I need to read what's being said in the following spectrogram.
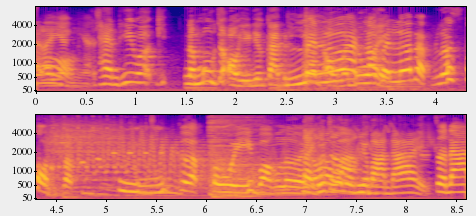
อะไรอย่างเงี้ย แทนที่ว่า น้ำมูกจะออกอย่างเดียวกลายเป็นเลืเป็อดนออกเลือมาดด้วแล้วยเป็นเลือดแบบเลือดสดแบบอื้อหือเกือบตุยบอกเลยแต่ก็เจอต้โรระวังพยาบาลได้ เจอได้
